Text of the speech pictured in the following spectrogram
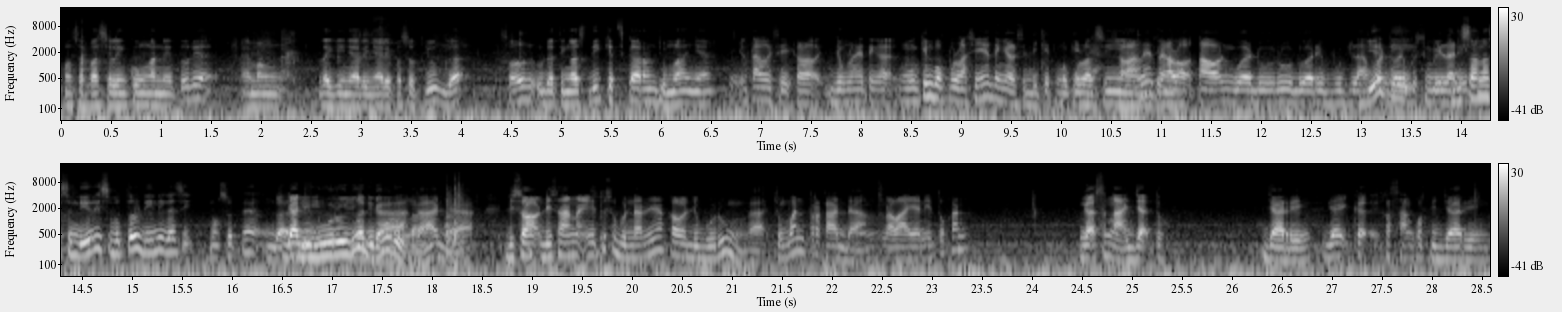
konservasi lingkungan itu dia emang lagi nyari-nyari pesut juga. Soalnya udah tinggal sedikit sekarang jumlahnya. Nggak tahu sih kalau jumlahnya tinggal mungkin populasinya tinggal sedikit mungkin ya. Populasinya soalnya mungkin. kalau tahun gue dulu 2008 dia di, 2009 di itu sana sendiri sebetulnya di ini gak sih? Maksudnya nggak nggak di- diburu juga nggak diburu kan? nggak ada. Di so- di sana itu sebenarnya kalau diburu nggak. Cuman terkadang nelayan itu kan nggak sengaja tuh jaring. Dia ke- kesangkut di jaring.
